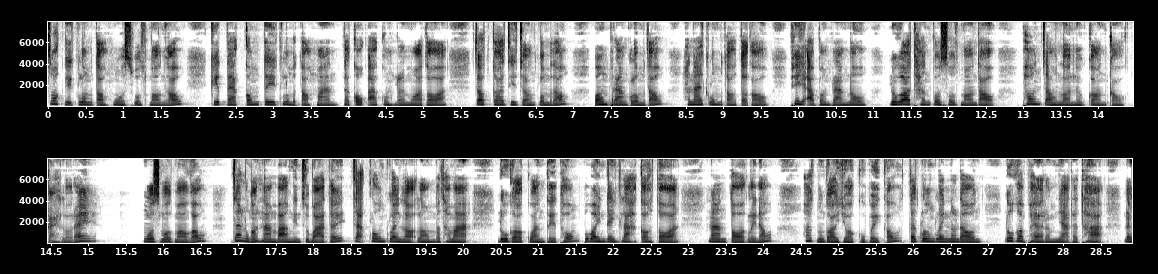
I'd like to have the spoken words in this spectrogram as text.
ស្វកគេក្លុំតោហួស្វស្មងងៅគេតែកុំទីក្លុំតោម៉ានតកោកអាកុនរមតោចតកជីចងក្លុំតោបំប្រាំងក្លុំតោហណៃក្លុំតោតកោភីអបំប្រាំងណូនូកឋានកុនសូតម៉ងតោផោនចောင်းលនៅកនកោកែឡរ៉េ ងួស្មូតម៉ងកោចាលោកណាមបាងិនជូបាទៅចាក់ក្លូនក្លែងឡឡំបឋមឌូកគួនទេថងពុបៃដេញខ្លះកោតណានតក្លែងណោហត់នងយកគូបៃកោតក្លូនក្លែងណោដោនឌូកផែរំញារថានៅ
